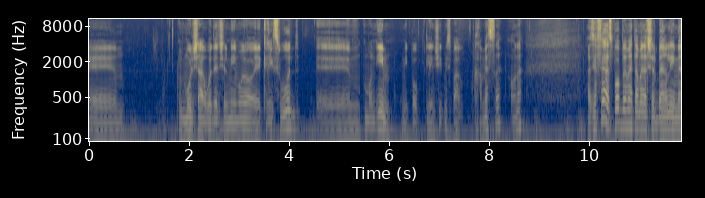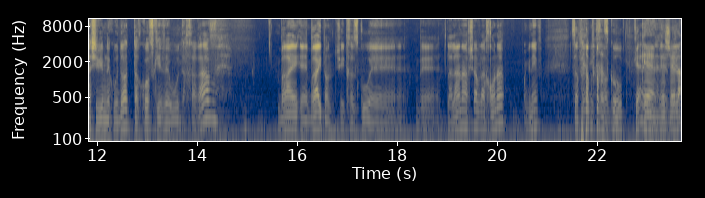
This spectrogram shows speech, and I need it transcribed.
אה, מול שער בודד של מי? מול קריס ווד, מונעים מפה קלין שיט מספר 15, העונה. אז יפה, אז פה באמת המלך של ברנלי עם 170 נקודות, טרקובסקי ווד אחריו. ברי, אה, ברייטון, שהתחזקו אה, בללנה עכשיו לאחרונה, מגניב. סבבה, התחזקו. מברוק. כן, אה, זו שאלה.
